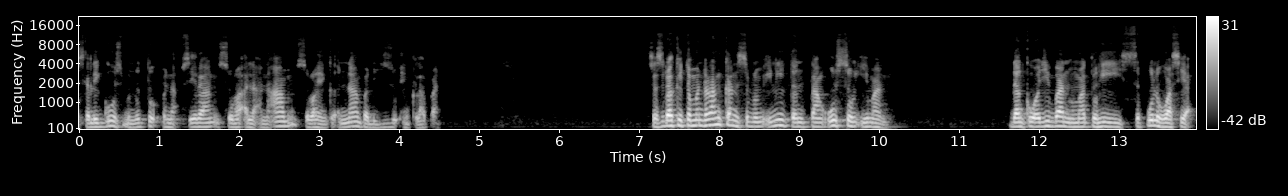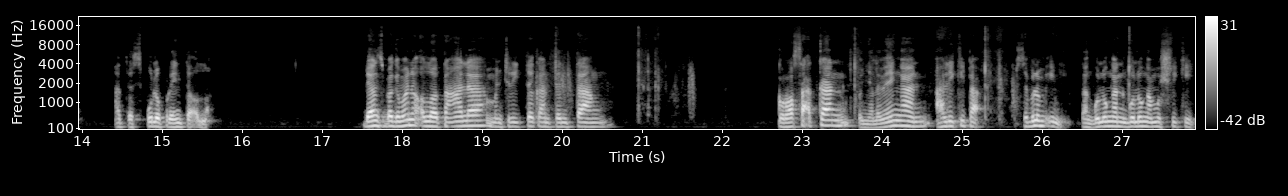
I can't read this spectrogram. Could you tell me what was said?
sekaligus menutup penafsiran surah Al-An'am, surah yang ke-6 pada juzuk yang ke-8. Sesudah kita menerangkan sebelum ini tentang usul iman dan kewajiban mematuhi 10 wasiat atau 10 perintah Allah. Dan sebagaimana Allah Ta'ala menceritakan tentang kerosakan, penyelewengan ahli kitab sebelum ini dan golongan-golongan musyrikin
